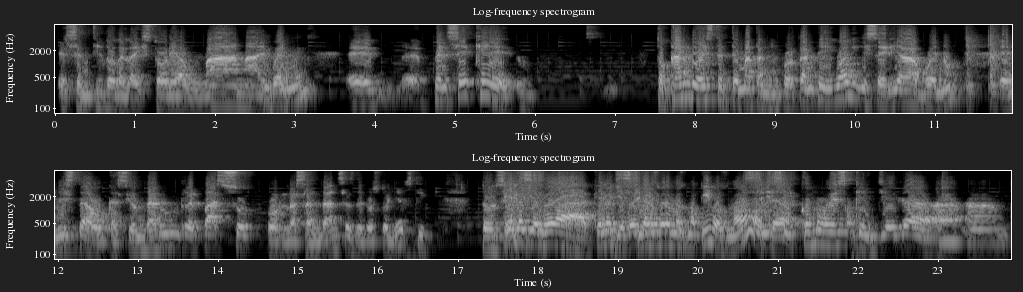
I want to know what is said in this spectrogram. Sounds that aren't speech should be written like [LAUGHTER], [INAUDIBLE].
el sentido de la historia humana. Y bueno, eh, eh, pensé que tocando este tema tan importante, igual sería bueno en esta ocasión dar un repaso por las andanzas de Dostoyevsky. Entonces, ¿Qué lo llevó a, qué lo llevó sí, cuáles fueron los motivos, no? Sí, O sea, sí, cómo es que llega a, a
